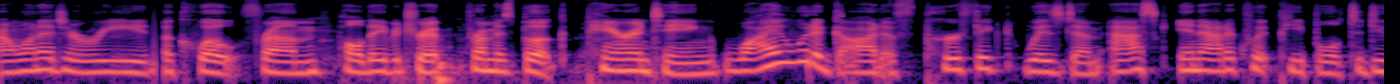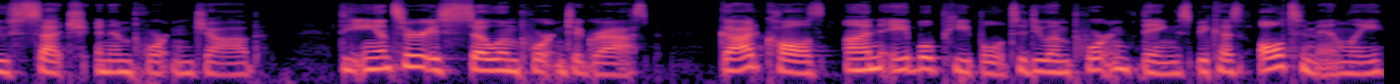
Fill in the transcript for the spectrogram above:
I wanted to read a quote from Paul David Tripp from his book, Parenting. Why would a God of perfect wisdom ask inadequate people to do such an important job? The answer is so important to grasp. God calls unable people to do important things because ultimately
